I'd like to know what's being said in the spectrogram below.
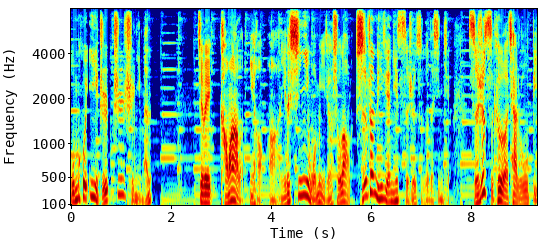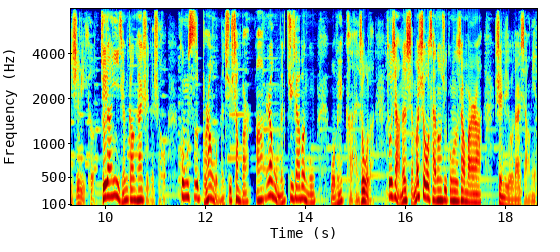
我们会一直支持你们。这位扛把子，你好啊！你的心意我们已经收到了，十分理解你此时此刻的心情。此时此刻恰如彼时彼刻，就像疫情刚开始的时候，公司不让我们去上班啊，让我们居家办公，我们也可难受了，都想着什么时候才能去公司上班啊，甚至有点想念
